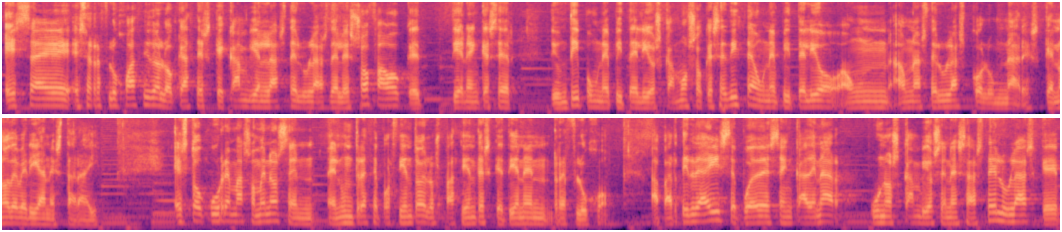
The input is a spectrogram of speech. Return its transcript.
Ese, reflujo ácido lo que hace es que cambien las células del esófago, que tienen que ser de un tipo, un epitelio escamoso que se dice, a un epitelio, a, a unas células columnares, que no deberían estar ahí. Esto ocurre más o menos en, un 13% de los pacientes que tienen reflujo. A partir de ahí se puede desencadenar unos cambios en esas células que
